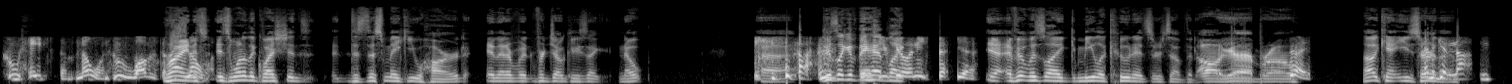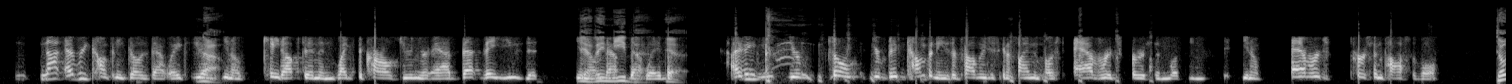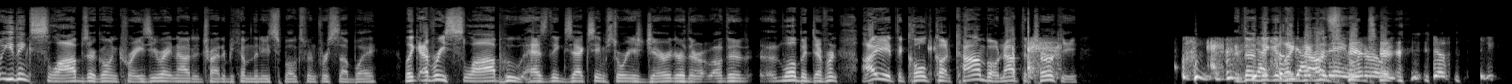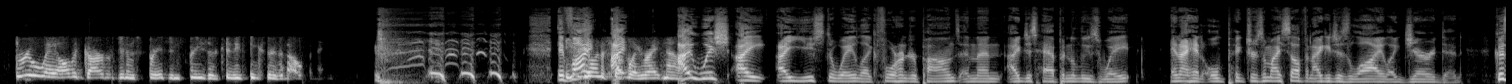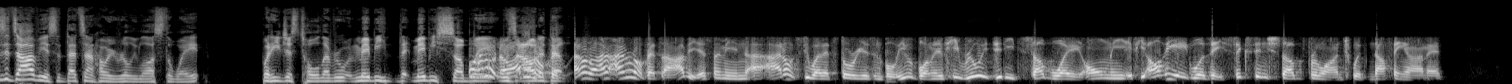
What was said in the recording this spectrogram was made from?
who hates them? No one. Who loves them? Ryan no is, one. is one of the questions. Does this make you hard? And then everyone for joke, he's like, nope. Uh, because like if they had like any, yeah, yeah, if it was like Mila Kunis or something. Oh yeah, bro. right. Oh, I can't use her. And again, then. not not every company goes that way because you No. have you know Kate Upton and like the Carl Jr. ad that they use it. You yeah, know, they that, need that. way. But yeah. I think your so your big companies are probably just going to find the most average person looking, you know, average person possible. Don't you think slobs are going crazy right now to try to become the new spokesman for Subway? Like every slob who has the exact same story as Jared, or they're, or they're a little bit different. I ate the cold cut combo, not the turkey. They're yeah, thinking like now it's today literally turn. just he threw away all the garbage in his fridge and freezer because he thinks there's an opening. If He's I, going to Subway I, right now. I wish I, I used to weigh like 400 pounds and then I just happened to lose weight and I had old pictures of myself and I could just lie like Jared did. Because it's obvious that that's not how he really lost the weight. But he just told everyone. Maybe maybe Subway Well, I don't know. was out at that. that- I don't know. I don't know if that's obvious. I mean, I don't see why that story isn't believable. I mean, if he really did eat Subway, only if he all he ate was a six-inch sub for lunch with nothing on it,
